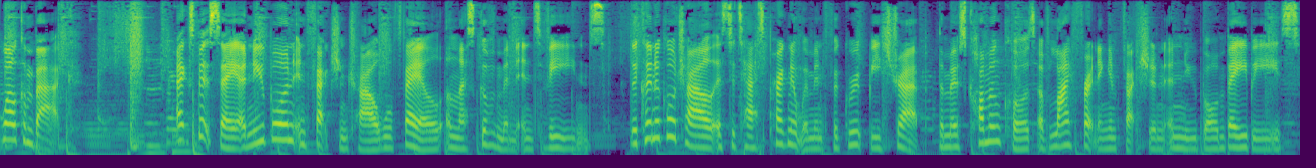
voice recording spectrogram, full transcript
Welcome back. Experts say a newborn infection trial will fail unless government intervenes. The clinical trial is to test pregnant women for Group B strep, the most common cause of life threatening infection in newborn babies.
